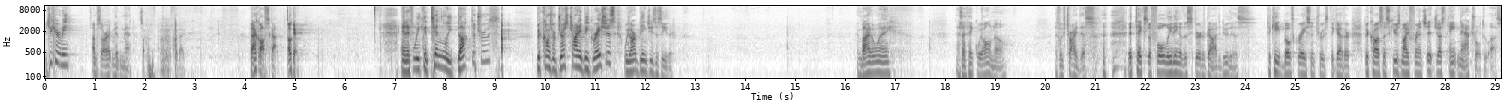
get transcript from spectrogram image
Did you hear me? I'm sorry, I'm getting mad. Sorry. Go back. Back off, Scott. Okay. And if we continually duck the truth, because we're just trying to be gracious, we aren't being Jesus either. And by the way, as I think we all know, if we've tried this, it takes the full leading of the Spirit of God to do this, to keep both grace and truth together, because, excuse my French, it just ain't natural to us.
